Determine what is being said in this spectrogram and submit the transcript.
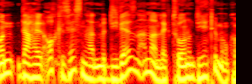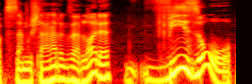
und da halt auch gesessen hat mit diversen anderen Lektoren und die Hände im Kopf zusammengeschlagen hat und gesagt, Leute, wieso?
